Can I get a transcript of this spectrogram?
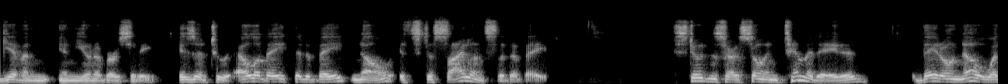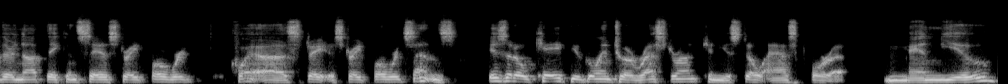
given in university? Is it to elevate the debate? No, it's to silence the debate. Students are so intimidated, they don't know whether or not they can say a straightforward, uh, straight, a straightforward sentence. Is it okay if you go into a restaurant? Can you still ask for a menu?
